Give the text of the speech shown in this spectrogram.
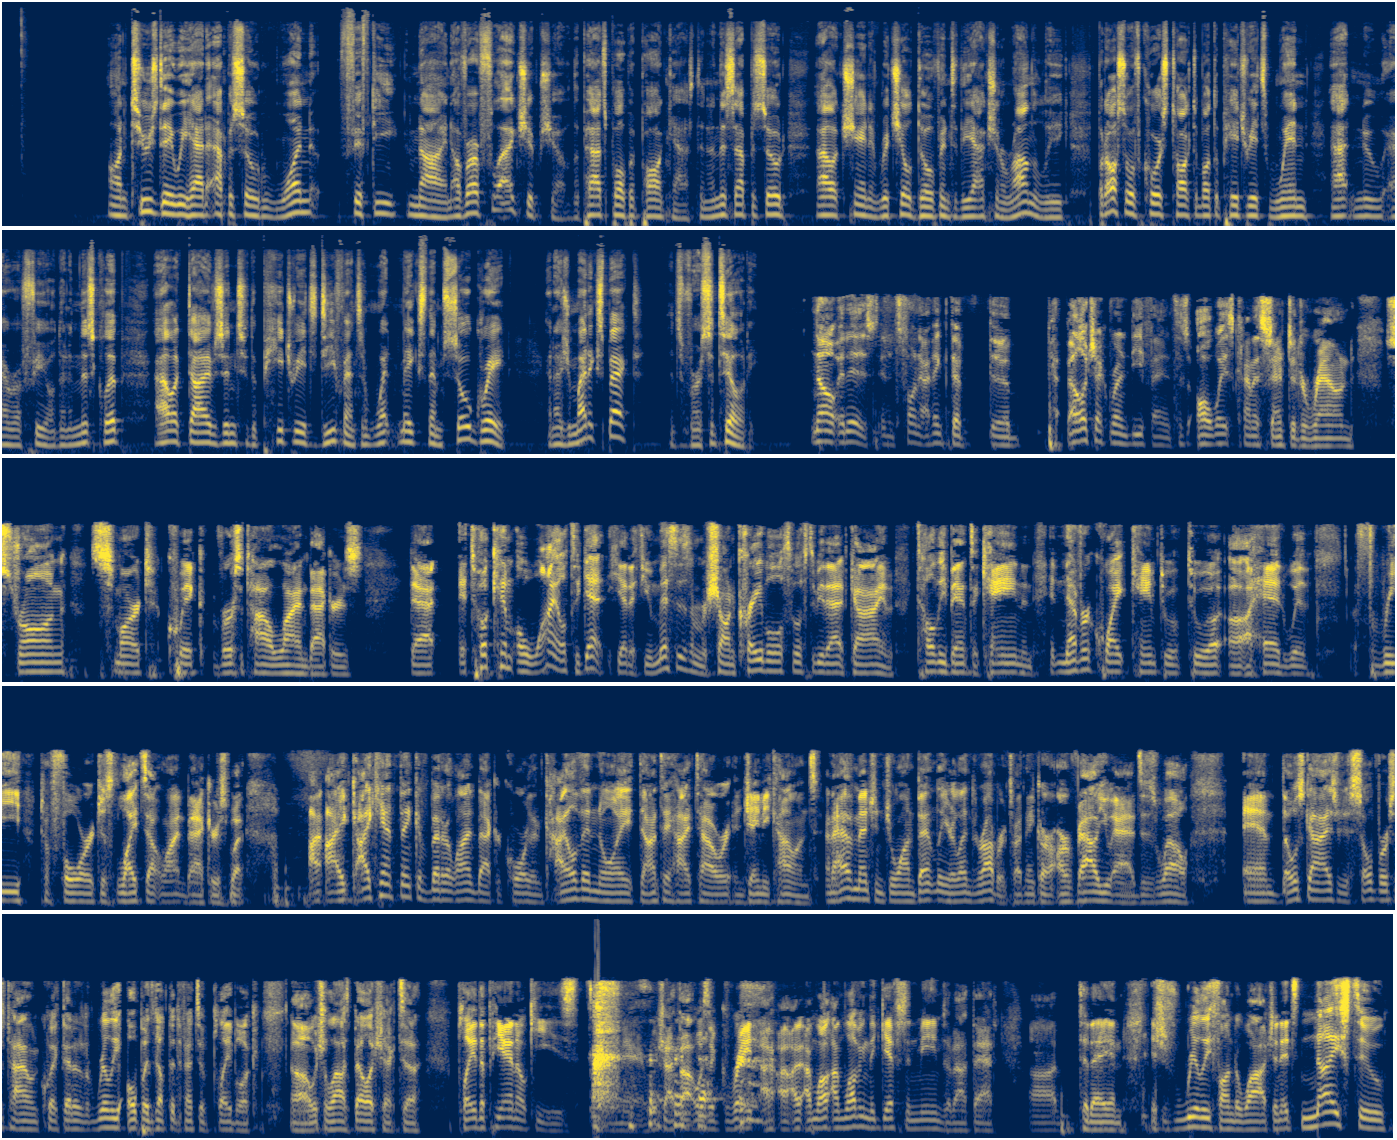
On Tuesday, we had episode 159 of our flagship show, the Pat's Pulpit Podcast. And in this episode, Alec Shane and Rich Hill dove into the action around the league, but also, of course, talked about the Patriots' win at New Era Field. And in this clip, Alec dives into the Patriots' defense and what makes them so great. And as you might expect, it's versatility. No, it is, and it's funny. I think that the Belichick run defense is always kind of centered around strong, smart, quick, versatile linebackers that it took him a while to get. He had a few misses, and Rashawn Crable was supposed to be that guy, and Tully Banta-Cain, and it never quite came to to a, a head with three to four just lights out linebackers. But I, I, I can't think of better linebacker corps than Kyle Van Noy, Dont'a Hightower, and Jamie Collins. And I haven't mentioned Ja'Whaun Bentley or Elandon Roberts, who I think are, are value adds as well. And those guys are just so versatile and quick that it really opens up the defensive playbook, uh, which allows Belichick to play the piano keys there, which I thought was a great. I, am I'm, I'm loving the gifs and memes about that uh, today, and it's just really fun to watch. And it's nice to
